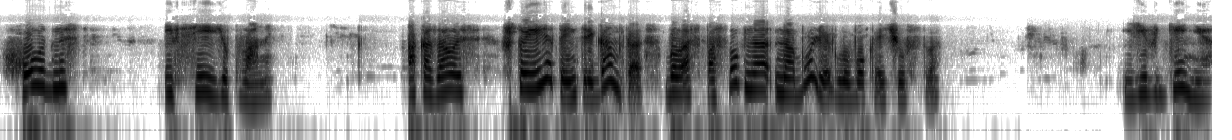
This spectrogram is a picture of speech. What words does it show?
холодность и все ее планы. Оказалось, что и эта интриганка была способна на более глубокое чувство. Евгения,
